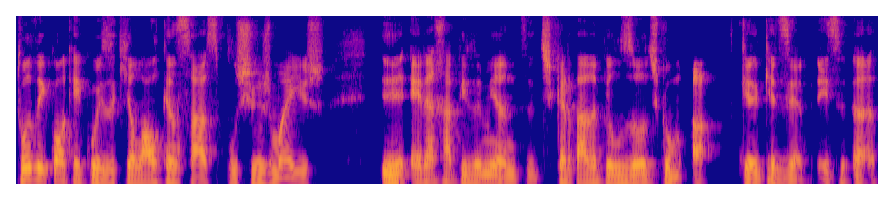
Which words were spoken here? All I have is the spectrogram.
toda e qualquer coisa que ele alcançasse pelos seus meios eh, era rapidamente descartada pelos outros como ah, quer, quer dizer, isso, ah,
